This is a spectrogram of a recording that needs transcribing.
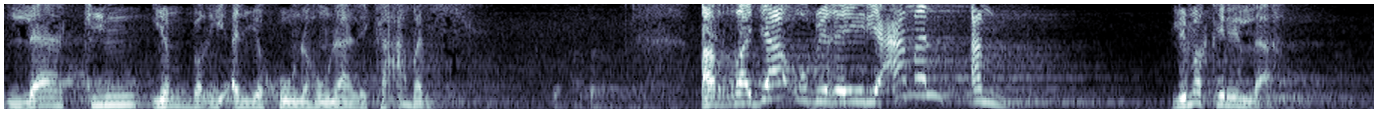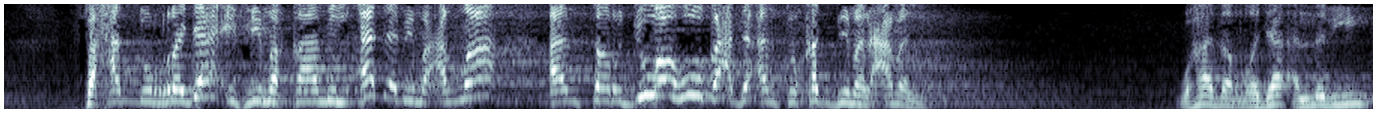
لكن ينبغي أن يكون هنالك عمل. الرجاء بغير عمل أمن لمكر الله. فحد الرجاء في مقام الأدب مع الله أن ترجوه بعد أن تقدم العمل. وهذا الرجاء الذي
